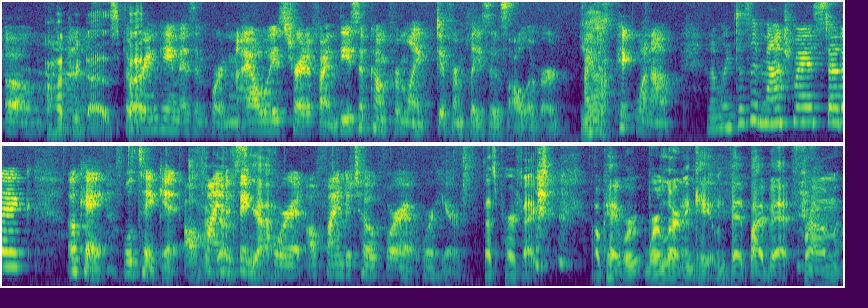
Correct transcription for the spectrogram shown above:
Oh, Audrey uh, does. The but ring game is important. I always try to find these have come from like different places all over. Yeah. I just pick one up and I'm like, does it match my aesthetic? Okay, we'll take it. I'll Off it find a goes, finger yeah. for it. I'll find a toe for it. We're here. that's perfect. okay, we're, we're learning, Caitlin, bit by bit from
